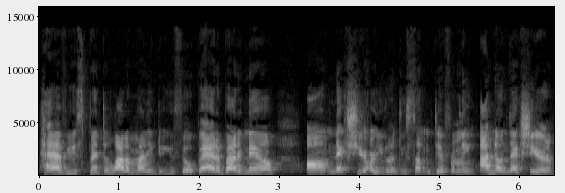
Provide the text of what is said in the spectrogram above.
Have you spent a lot of money? Do you feel bad about it now? Um, next year, are you going to do something differently? I know next year.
